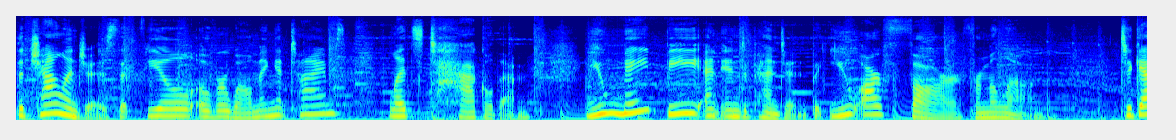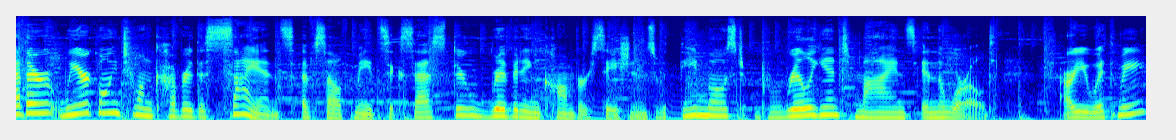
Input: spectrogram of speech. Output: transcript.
The challenges that feel overwhelming at times, let's tackle them. You may be an independent, but you are far from alone. Together, we are going to uncover the science of self made success through riveting conversations with the most brilliant minds in the world. Are you with me?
